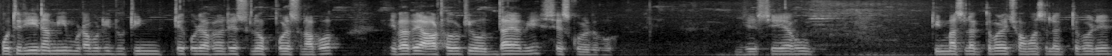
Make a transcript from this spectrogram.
প্রতিদিন আমি মোটামুটি দু তিনটে করে আপনাদের শ্লোক পড়ে শোনাবো। এভাবে আঠারোটি অধ্যায় আমি শেষ করে দেবো। যে সে এখন তিন মাস লাগতে পারে, ছ মাস লাগতে পারে,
